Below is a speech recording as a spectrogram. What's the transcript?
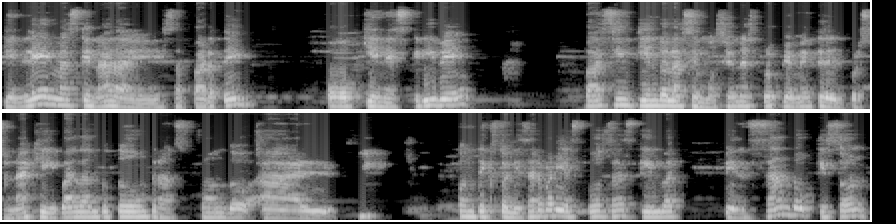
quien lee más que nada en esa parte o quien escribe va sintiendo las emociones propiamente del personaje y va dando todo un trasfondo al contextualizar varias cosas que él va pensando que son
